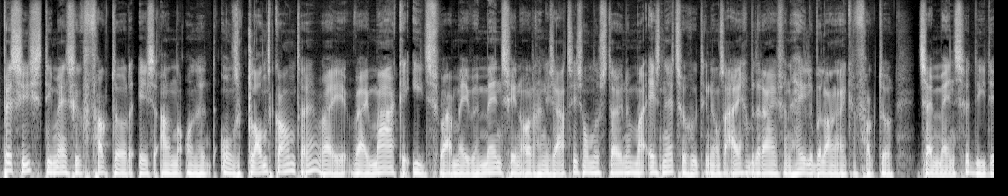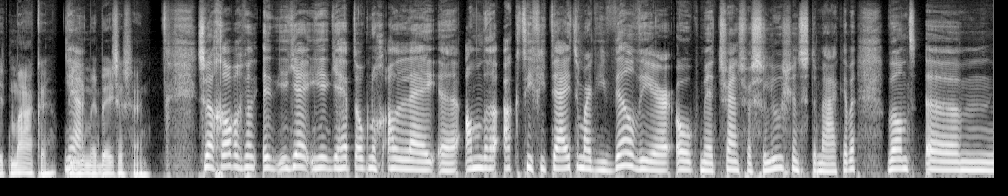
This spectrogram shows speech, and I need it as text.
Precies, die menselijke factor is aan on- onze klantkant. Hè. Wij, wij maken iets waarmee we mensen in organisaties ondersteunen. Maar is net zo goed in ons eigen bedrijf een hele belangrijke factor. Het zijn mensen die dit maken, die Ja. hiermee bezig zijn. Het is wel grappig, want eh, je, je hebt ook nog allerlei eh, andere activiteiten, maar die wel weer ook met Transfer Solutions te maken hebben. Want ehm,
